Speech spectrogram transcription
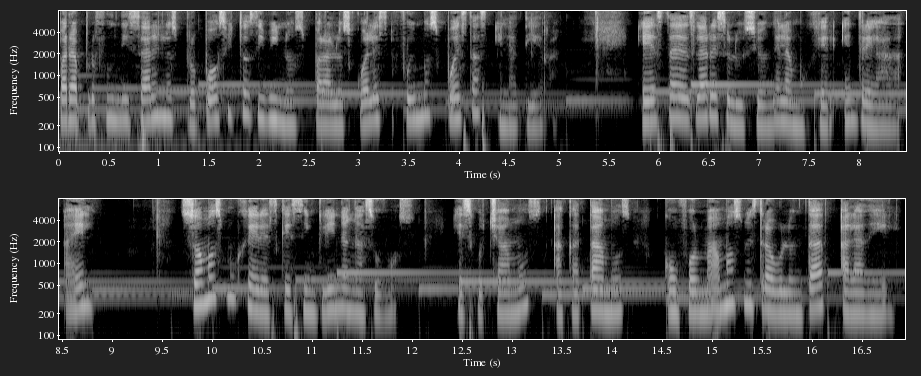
para profundizar en los propósitos divinos para los cuales fuimos puestas en la tierra. Esta es la resolución de la mujer entregada a Él. Somos mujeres que se inclinan a su voz, escuchamos, acatamos, conformamos nuestra voluntad a la de Él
